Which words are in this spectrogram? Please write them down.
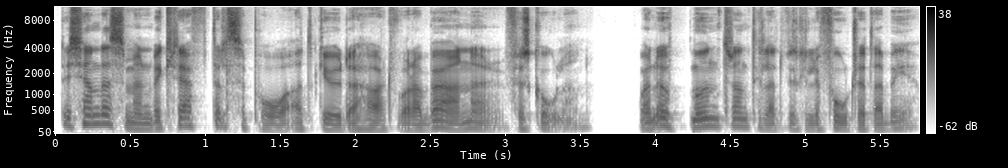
Det kändes som en bekräftelse på att Gud har hört våra böner för skolan och en uppmuntran till att vi skulle fortsätta be.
